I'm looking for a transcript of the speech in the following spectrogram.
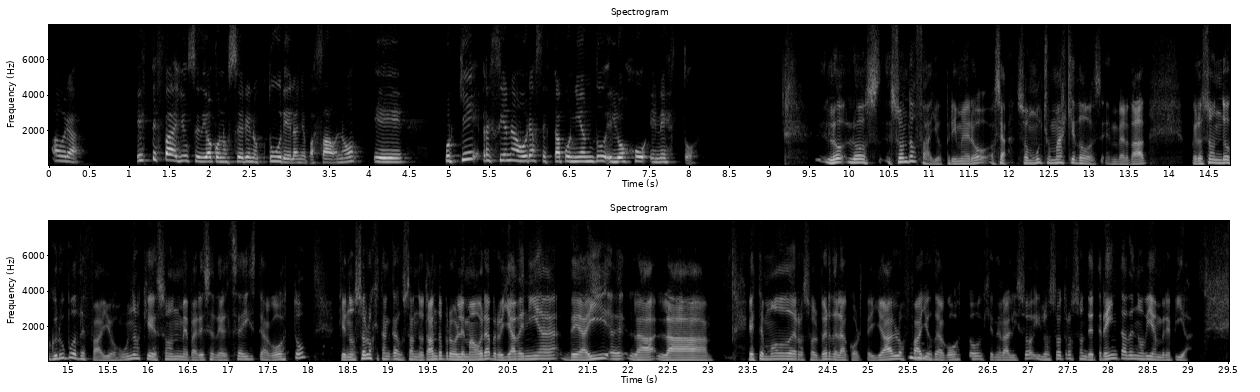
Ahora, este fallo se dio a conocer en octubre del año pasado, ¿no? Eh, ¿Por qué recién ahora se está poniendo el ojo en esto? Los, son dos fallos, primero, o sea, son mucho más que dos, en verdad, pero son dos grupos de fallos. Unos que son, me parece, del 6 de agosto, que no son los que están causando tanto problema ahora, pero ya venía de ahí eh, la, este modo de resolver de la Corte. Ya los fallos de agosto generalizó y los otros son de 30 de noviembre, Pía.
